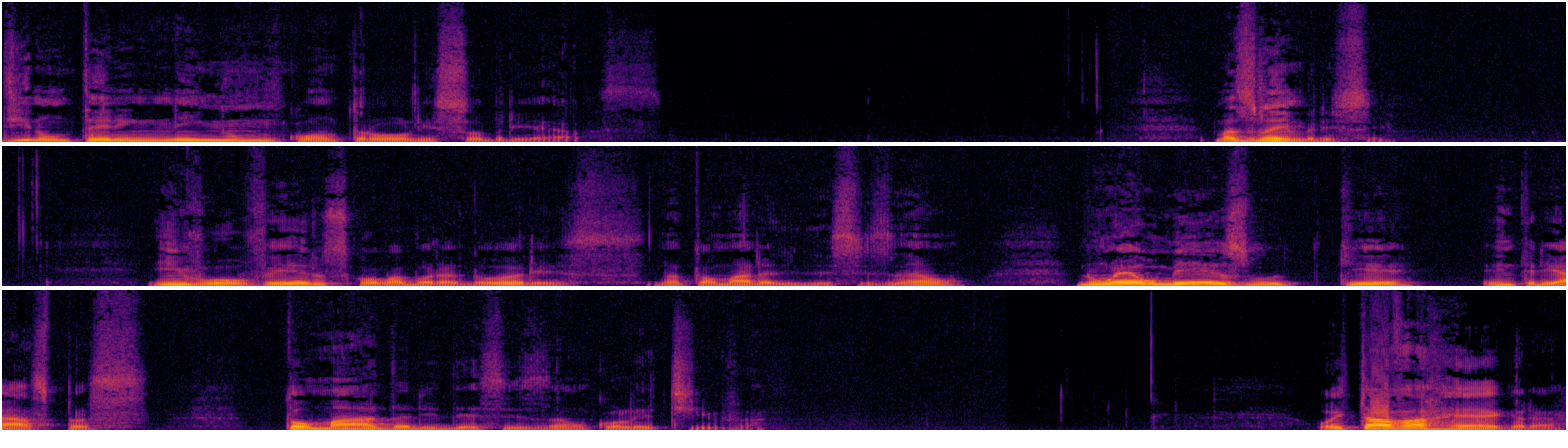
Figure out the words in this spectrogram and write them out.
de não terem nenhum controle sobre elas. Mas lembre-se, envolver os colaboradores na tomada de decisão não é o mesmo que, entre aspas, tomada de decisão coletiva. Oitava regra:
